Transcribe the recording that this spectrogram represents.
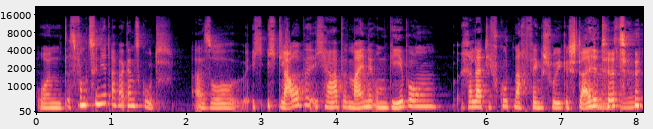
Und es funktioniert aber ganz gut. Also ich, ich glaube, ich habe meine Umgebung relativ gut nach Feng Shui gestaltet, mhm.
